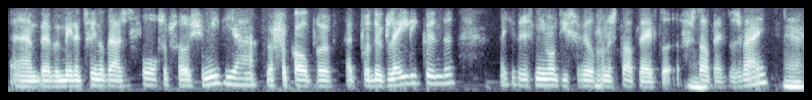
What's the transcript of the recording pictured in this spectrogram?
Eh, we hebben meer dan 20.000 volgers op social media. We verkopen het product Lelykunde. Weet je, er is niemand die zoveel van de stad heeft, stad heeft als wij. Ja.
